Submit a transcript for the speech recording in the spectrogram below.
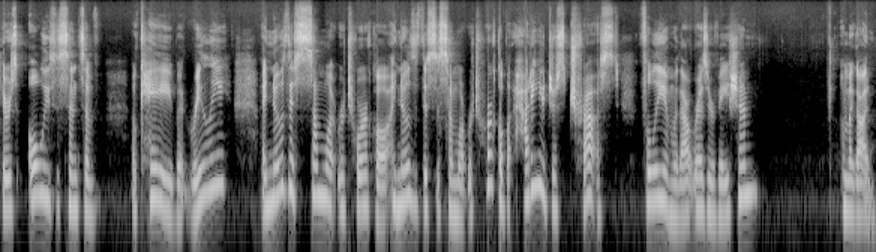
there's always a sense of, okay, but really? I know this somewhat rhetorical. I know that this is somewhat rhetorical, but how do you just trust fully and without reservation? Oh my God.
